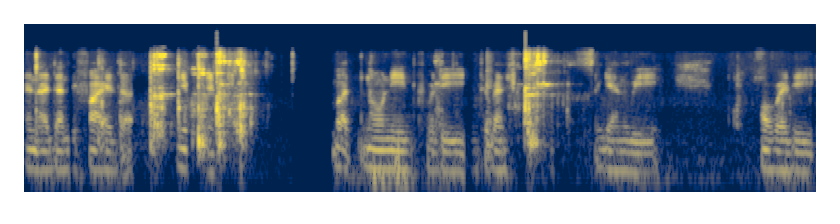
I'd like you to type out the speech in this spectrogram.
and identify the neurogenic, but no need for the intervention. Again, we already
